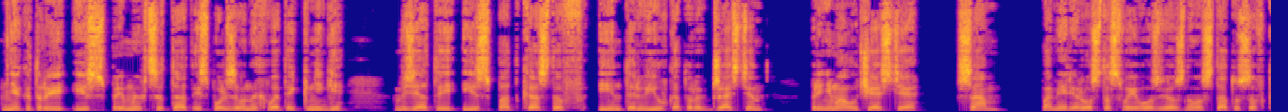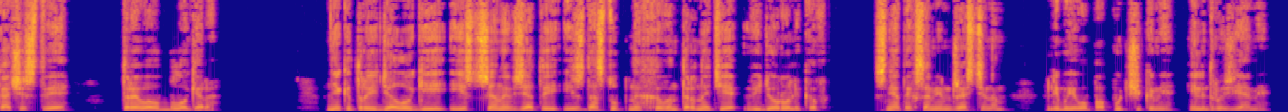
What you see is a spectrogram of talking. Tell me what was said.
Некоторые из прямых цитат, использованных в этой книге, взяты из подкастов и интервью, в которых Джастин – принимал участие сам по мере роста своего звездного статуса в качестве тревел-блогера. Некоторые диалоги и сцены взяты из доступных в интернете видеороликов, снятых самим Джастином, либо его попутчиками или друзьями.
